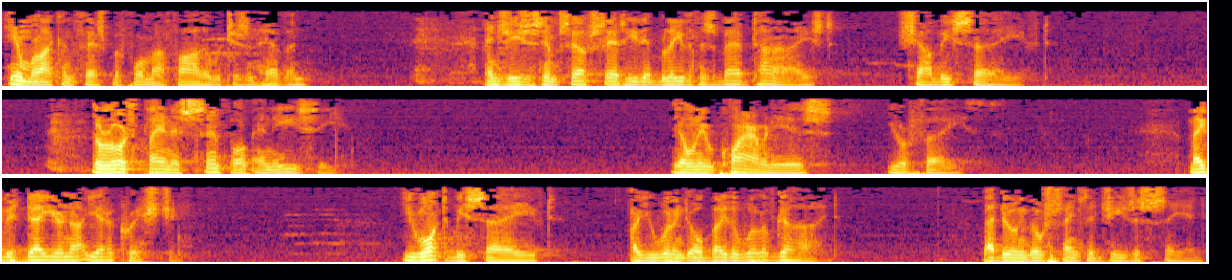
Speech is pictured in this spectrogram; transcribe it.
him will I confess before my Father which is in heaven. And Jesus himself said, He that believeth and is baptized shall be saved. The Lord's plan is simple and easy. The only requirement is your faith. Maybe today you're not yet a Christian. You want to be saved. Are you willing to obey the will of God by doing those things that Jesus said?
